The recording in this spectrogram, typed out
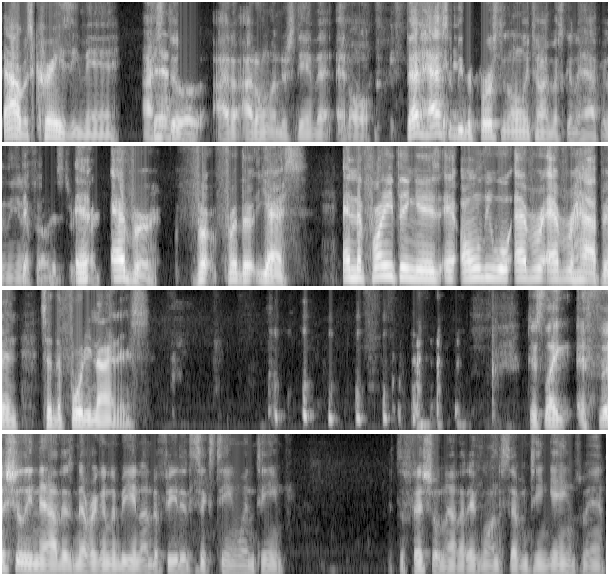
that was crazy, man. I Yeah. still I don't I don't understand that at all. That has to be the first and only time that's going to happen in the NFL history. Right? ever for for the yes. And the funny thing is, it only will ever ever happen to the 49ers. Just like officially now, there's never going to be an undefeated 16 win team. It's official now that they've gone to 17 games, man.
